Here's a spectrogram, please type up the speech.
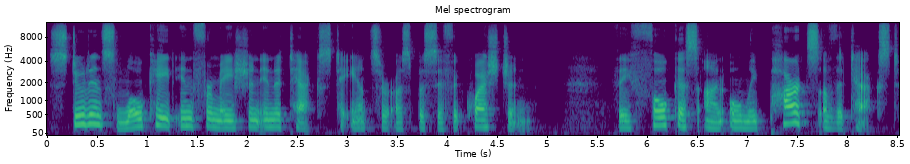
students locate information in a text to answer a specific question. They focus on only parts of the text,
